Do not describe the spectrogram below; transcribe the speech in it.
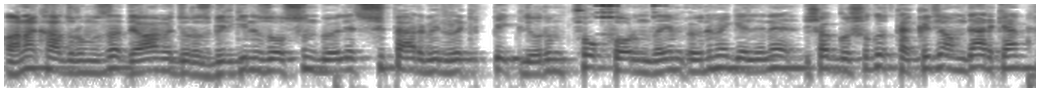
ana kadromuzda devam ediyoruz. Bilginiz olsun böyle süper bir rakip bekliyorum. Çok formdayım. Önüme gelene şakur şakur takacağım derken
